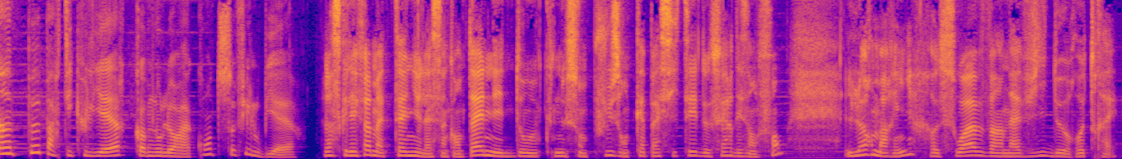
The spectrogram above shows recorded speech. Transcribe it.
un peu particulière, comme nous le raconte Sophie Loubière. Lorsque les femmes atteignent la cinquantaine et donc ne sont plus en capacité de faire des enfants, leurs maris reçoivent un avis de retrait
